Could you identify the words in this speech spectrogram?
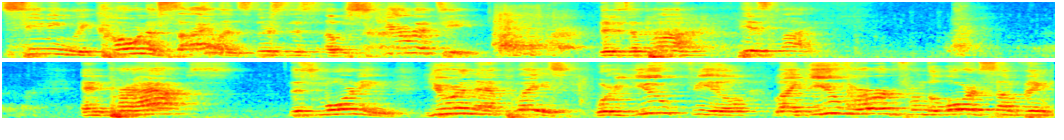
seemingly cone of silence. There's this obscurity that is upon his life. And perhaps this morning you're in that place where you feel like you've heard from the Lord something,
